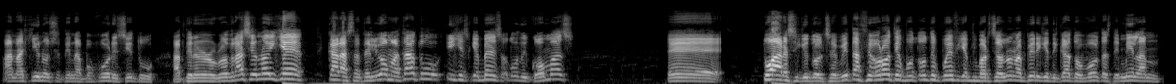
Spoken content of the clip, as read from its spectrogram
ανακοίνωσε την αποχώρησή του από την ενεργό δράση. Ενώ είχε καλά στα τελειώματά του, είχες και μέσα το δικό μας. Ε, του άρεσε και το Dolce Θεωρώ ότι από τότε που έφυγε από την Παρσελόνα πήρε και την κάτω βόλτα στη Μίλαν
